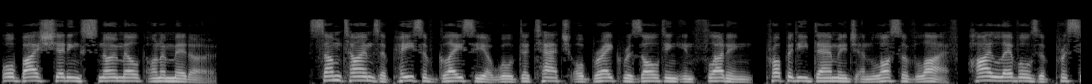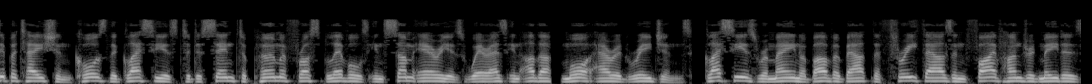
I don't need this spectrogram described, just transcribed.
or by shedding snowmelt on a meadow. Sometimes a piece of glacier will detach or break, resulting in flooding, property damage, and loss of life. High levels of precipitation cause the glaciers to descend to permafrost levels in some areas, whereas in other, more arid regions, glaciers remain above about the 3,500 meters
